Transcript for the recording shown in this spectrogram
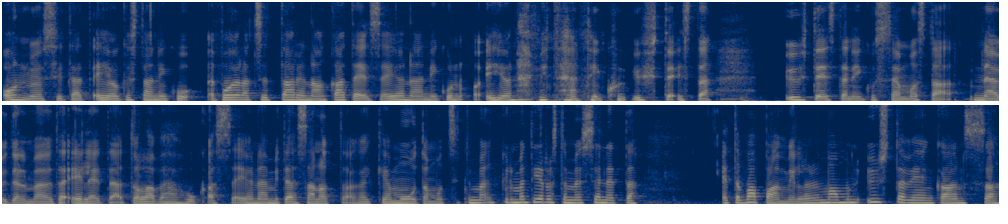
on myös sitä, että ei oikeastaan niin kuin, voi olla, että se tarina on kateessa, ei ole enää, niin kuin, ei ole enää mitään niin kuin yhteistä, yhteistä niin kuin semmoista näytelmää, jota eletään, että ollaan vähän hukassa, ei ole enää mitään sanottua kaikkea muuta, mutta sitten mä, kyllä mä tiedostan myös sen, että – että vapaammilla niin mä oon mun ystävien kanssa,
